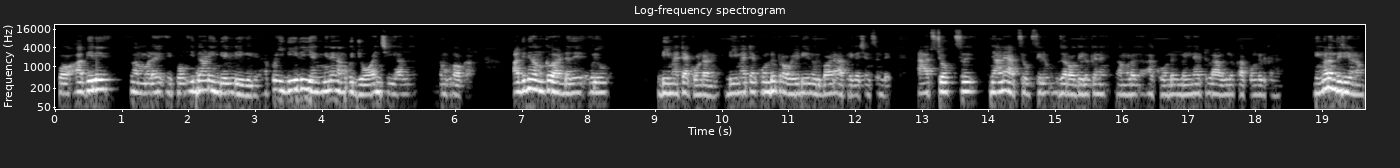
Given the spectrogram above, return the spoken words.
അപ്പോൾ അതിൽ നമ്മൾ ഇപ്പോൾ ഇതാണ് ഇന്ത്യയിൽ ലീഗിൽ അപ്പോൾ ഇതിൽ എങ്ങനെ നമുക്ക് ജോയിൻ ചെയ്യാന്ന് നമുക്ക് നോക്കാം. അതിന് നമുക്ക് വേണ്ടത് ഒരു ഡിമാറ്റ് അക്കൗണ്ട് ആണ്. ഡിമാറ്റ് അക്കൗണ്ട് പ്രൊവൈഡ് ചെയ്യുന്ന ഒരുപാട് ആപ്ലിക്കേഷൻസ് ഉണ്ട്. ആപ്പ് സ്റ്റോക്സ് ഞാൻ ആപ്പ് സ്റ്റോക്സിലും ജെറോദയിലൊക്കെയാണ് നമ്മൾ അക്കൗണ്ട് മെയിൻ ആയിട്ടുള്ള ആളുകളൊക്കെ അക്കൗണ്ട് എടുക്കുന്നത്. നിങ്ങൾ എന്ത് ചെയ്യണം?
